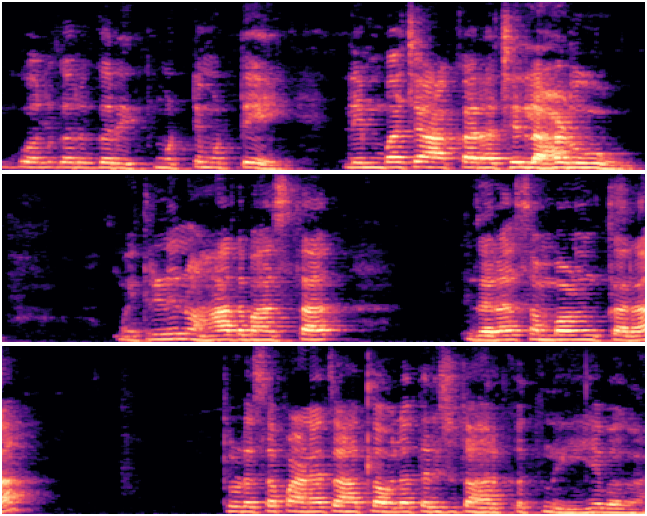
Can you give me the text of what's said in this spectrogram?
गोल गरगरीत मोठे मोठे लिंबाच्या आकाराचे लाडू. मैत्रिणीनं हात भाजतात जरा सांभाळून करा. थोडासा पाण्याचा हात लावला तरी सुद्धा हरकत नाही हे बघा.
